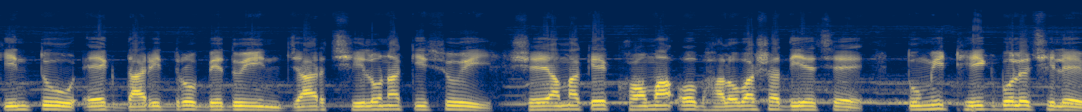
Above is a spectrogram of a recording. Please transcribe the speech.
কিন্তু এক দারিদ্র বেদুইন যার ছিল না কিছুই, সে আমাকে ক্ষমা ও ভালোবাসা দিয়েছে। তুমি ঠিক বলেছিলে,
